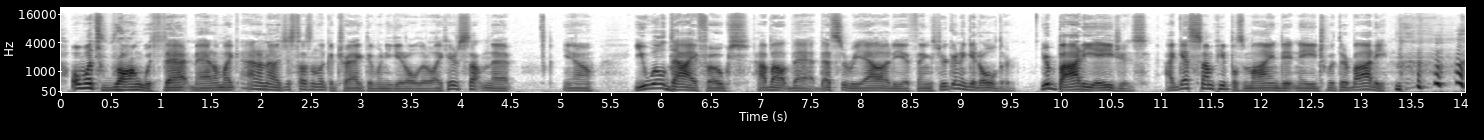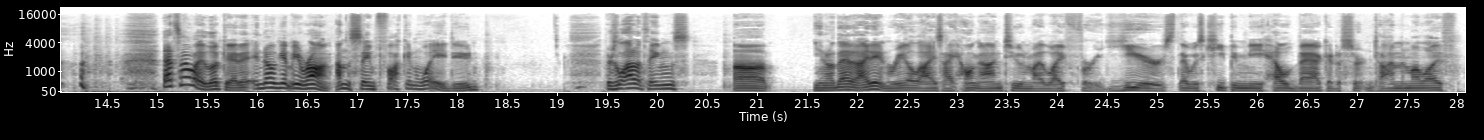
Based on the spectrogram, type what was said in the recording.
well, what's wrong with that, man? I'm like, I don't know. It just doesn't look attractive when you get older. Like, here's something that, you know, you will die, folks. How about that? That's the reality of things. You're going to get older. Your body ages. I guess some people's mind didn't age with their body. That's how I look at it. And don't get me wrong, I'm the same fucking way, dude. There's a lot of things, uh, you know, that I didn't realize I hung on to in my life for years that was keeping me held back at a certain time in my life.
